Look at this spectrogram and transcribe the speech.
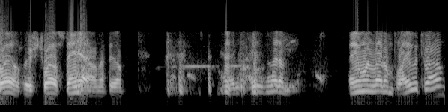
twelve. There's twelve standing Yeah. on the field. I didn't let him. Anyone let them play with twelve?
